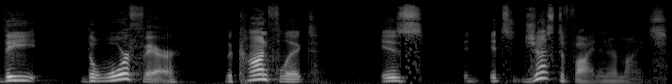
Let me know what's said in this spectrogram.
the, the warfare, the conflict, is it, it's justified in their minds.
